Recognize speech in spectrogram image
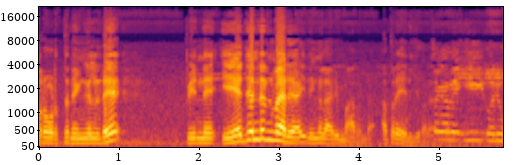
പ്രവർത്തനങ്ങളുടെ പിന്നെ ഏജന്റന്മാരായി നിങ്ങളാരും മാറണ്ട. അത്രേ എനിക്ക് പറയാം ഈ ഒരു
